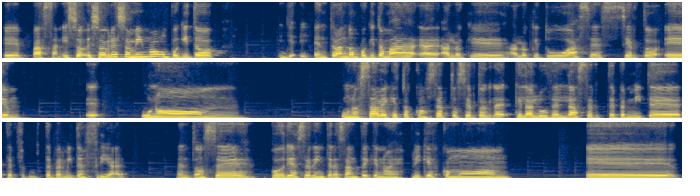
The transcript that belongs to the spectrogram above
eh, pasan. Y, sobre eso mismo, un poquito, entrando un poquito más a, lo, que, a lo que tú haces, ¿cierto? Eh, eh, uno, uno sabe que estos conceptos, ¿cierto? Que la luz del láser te permite, te, te permite enfriar. Entonces, podría ser interesante que nos expliques cómo, eh,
